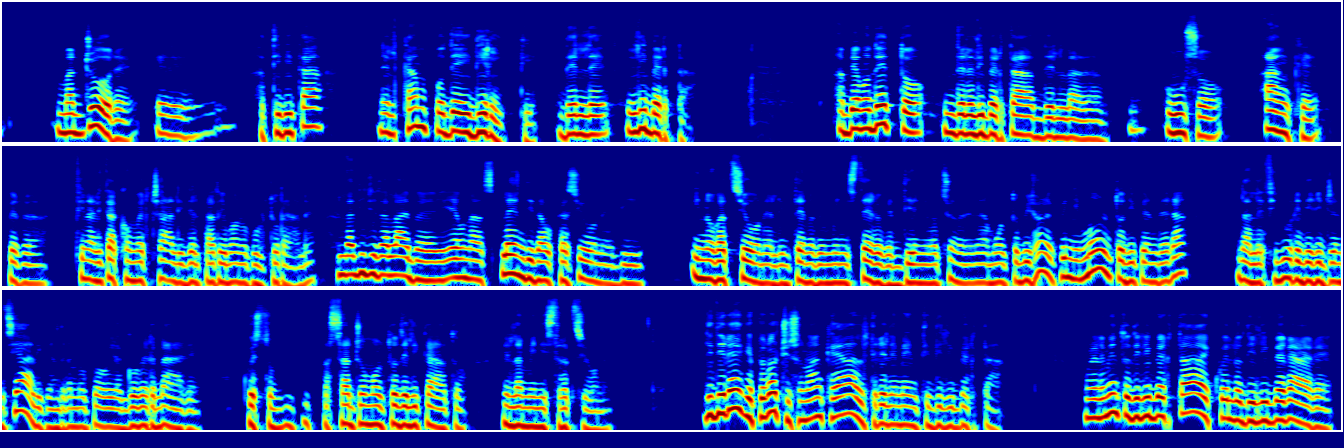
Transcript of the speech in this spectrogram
maggiore eh, attività nel campo dei diritti, delle libertà. Abbiamo detto delle libertà dell'uso anche per finalità commerciali del patrimonio culturale. La Digital Library è una splendida occasione di innovazione all'interno di un ministero che di innovazione ne ha molto bisogno e quindi molto dipenderà dalle figure dirigenziali che andranno poi a governare questo passaggio molto delicato nell'amministrazione. Gli direi che però ci sono anche altri elementi di libertà. Un elemento di libertà è quello di liberare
